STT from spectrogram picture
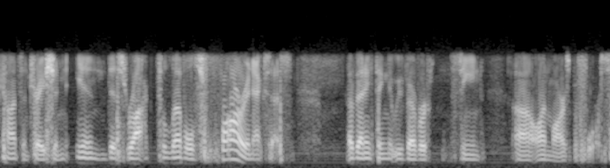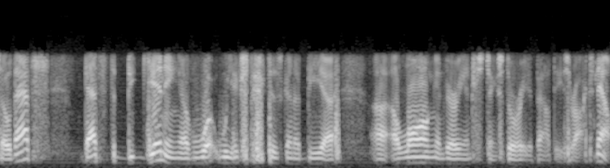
concentration in this rock to levels far in excess of anything that we've ever seen uh, on Mars before. So that's that's the beginning of what we expect is going to be a, Uh, a long and very interesting story about these rocks. Now,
